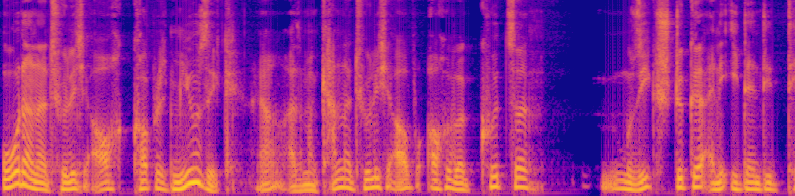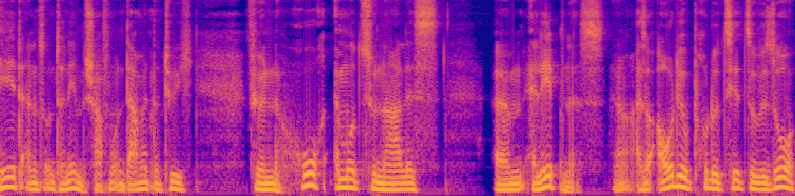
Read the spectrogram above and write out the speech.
Oder natürlich auch Corporate Music. Ja, also man kann natürlich auch, auch über kurze Musikstücke eine Identität eines Unternehmens schaffen und damit natürlich für ein hochemotionales ähm, Erlebnis. Ja, also Audio produziert sowieso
